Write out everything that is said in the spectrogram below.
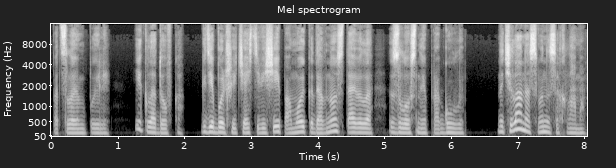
под слоем пыли, и кладовка, где большей части вещей помойка давно ставила злостные прогулы. Начала она с выноса хлама.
